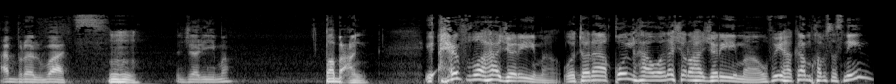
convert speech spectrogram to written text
عبر الواتس جريمة؟ طبعا. حفظها جريمة وتناقلها ونشرها جريمة وفيها كم خمس سنين؟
